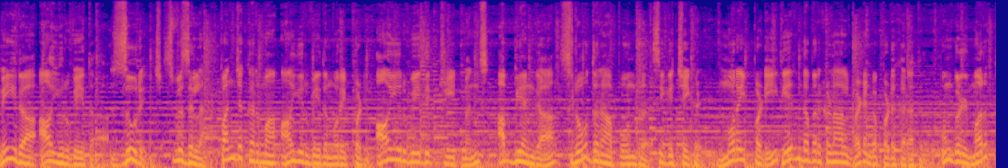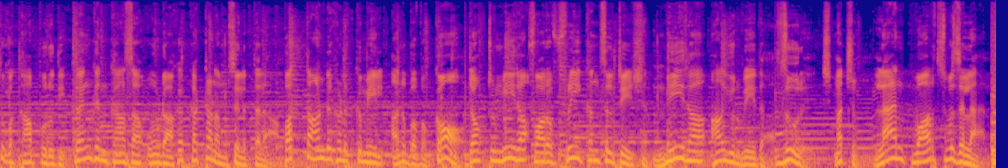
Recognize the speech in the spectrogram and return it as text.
மீரா சில பஞ்சகர்மா ஆயுர்வேத முறைப்படி ஆயுர்வேதிக் ட்ரீட்மெண்ட்ஸ் அபியங்கா ஸ்ரோதரா போன்ற சிகிச்சைகள் முறைப்படி தேர்ந்தவர்களால் வழங்கப்படுகிறது. உங்கள் மருத்துவ காப்புறுதி கிரங்கன் காசா ஊடாக கட்டணம் செலுத்தலாம். பத்து ஆண்டுகளுக்கு மேல் அனுபவம். கா doctor Meera for free consultation Meera Ayurveda Zurich மற்றும் லேண்ட் வார் சுவிட்சர்லாந்து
